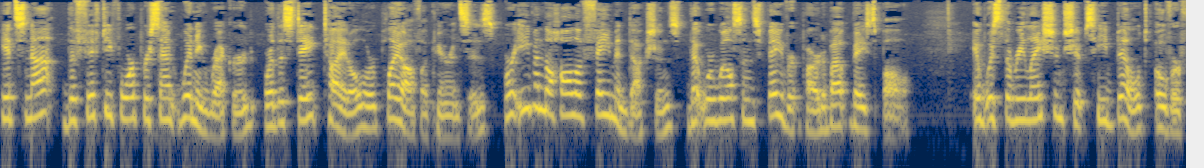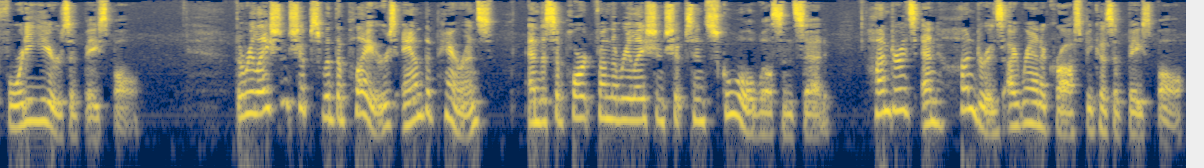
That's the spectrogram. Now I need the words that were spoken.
It's not the 54% winning record or the state title or playoff appearances or even the Hall of Fame inductions that were Wilson's favorite part about baseball. It was the relationships he built over 40 years of baseball. The relationships with the players and the parents and the support from the relationships in school, Wilson said. Hundreds and hundreds I ran across because of baseball.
